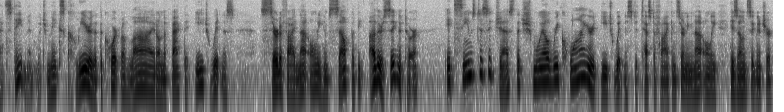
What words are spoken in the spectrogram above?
that statement which makes clear that the court relied on the fact that each witness certified not only himself but the other signator, it seems to suggest that Shmuel required each witness to testify concerning not only his own signature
